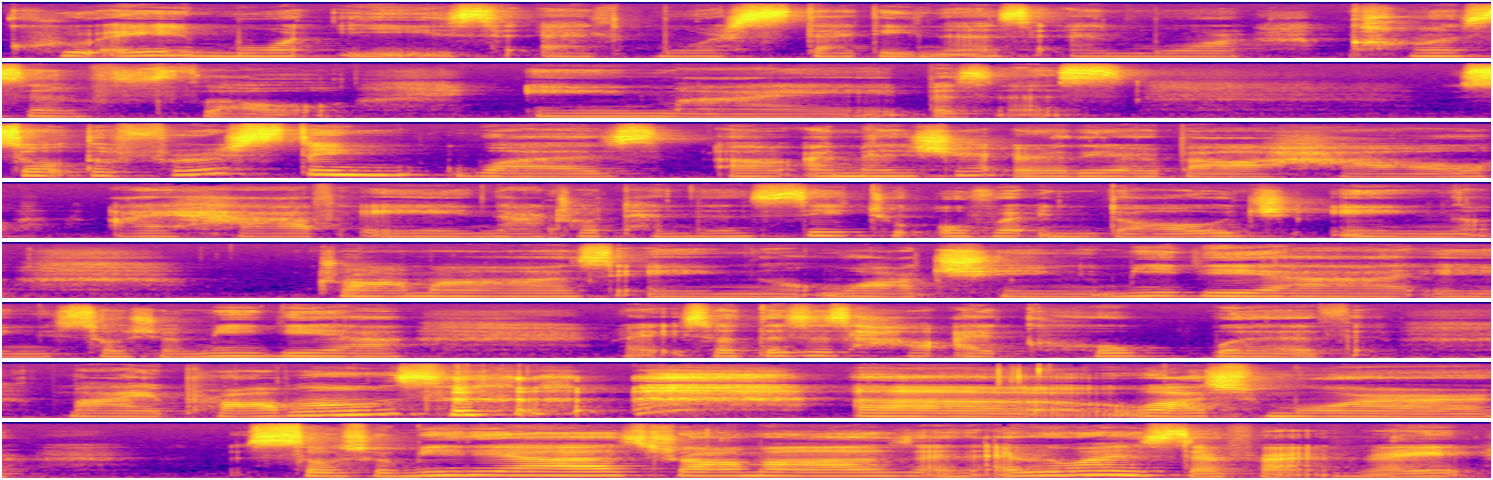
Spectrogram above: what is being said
create more ease and more steadiness and more constant flow in my business. So the first thing was uh, I mentioned earlier about how I have a natural tendency to overindulge in dramas, in watching media, in social media, right? So this is how I cope with my problems. uh, watch more social media, dramas, and everyone is different, right?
